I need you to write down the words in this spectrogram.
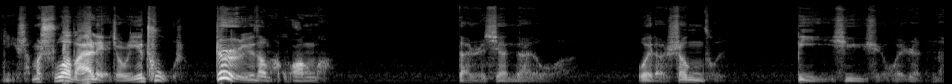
你什么说白了也就是一畜生，至于这么狂吗？但是现在的我，为了生存，必须学会忍耐。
